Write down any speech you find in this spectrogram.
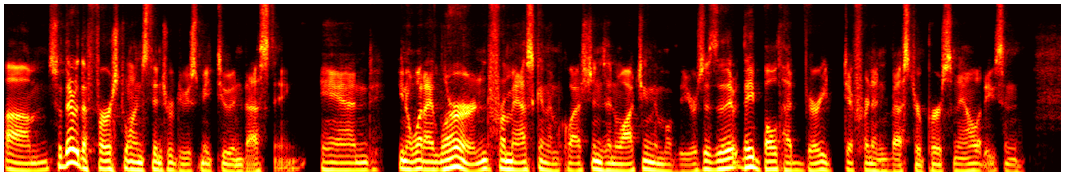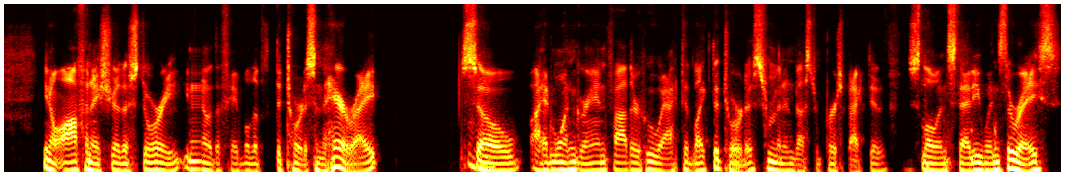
Um, so they're the first ones to introduce me to investing. And you know what I learned from asking them questions and watching them over the years is that they both had very different investor personalities. And you know, often I share the story, you know, the fable of the tortoise and the hare, right? Mm-hmm. So I had one grandfather who acted like the tortoise from an investor perspective, slow and steady wins the race.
